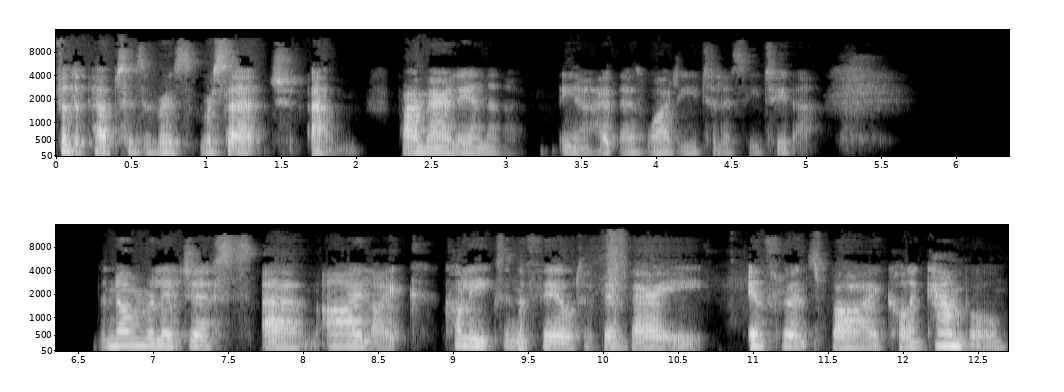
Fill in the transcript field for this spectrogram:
for the purposes of res- research um, primarily, and then you know, hope there's wider utility to that. The non-religious, um, I like colleagues in the field have been very influenced by Colin Campbell,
